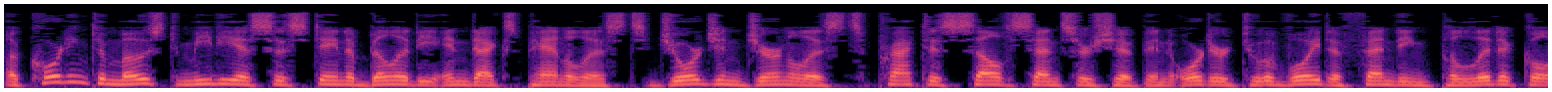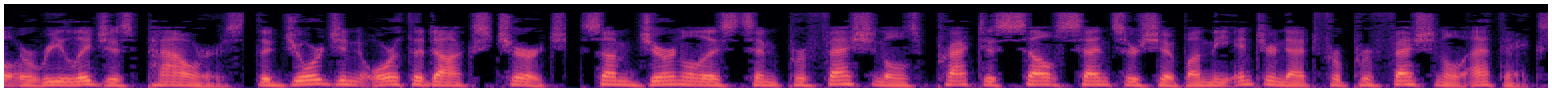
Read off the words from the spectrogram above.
According to most Media Sustainability Index panelists Georgian journalists practice self-censorship in order to avoid offending political or religious powers the Georgian Orthodox Church, some journalists and professionals practice self-censorship on the Internet for professional ethics.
